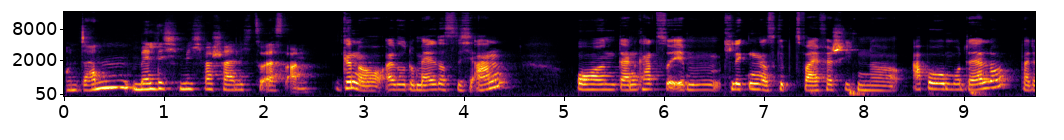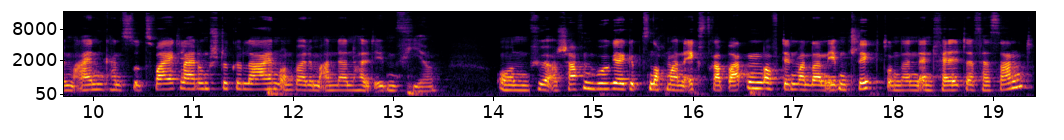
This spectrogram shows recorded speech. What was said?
und dann melde ich mich wahrscheinlich zuerst an. Genau, also du meldest dich an und dann kannst du eben klicken, es gibt zwei verschiedene Abo-Modelle. Bei dem einen kannst du zwei Kleidungsstücke leihen und bei dem anderen halt eben vier. Und für Aschaffenburger gibt's nochmal einen extra Button, auf den man dann eben klickt und dann entfällt der Versand.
